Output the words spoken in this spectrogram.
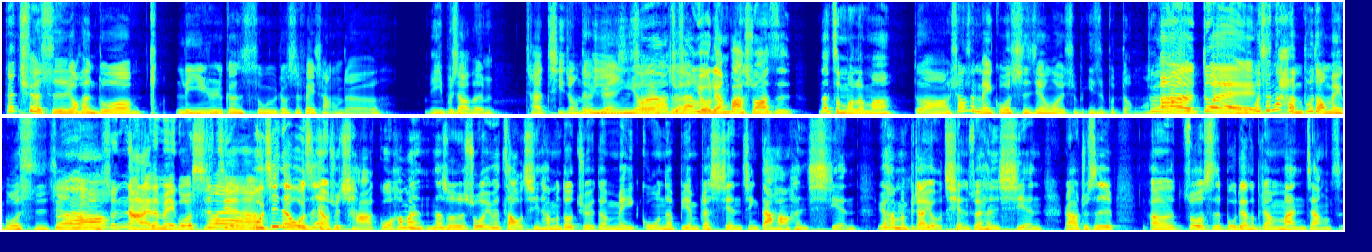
但确实有很多俚语跟俗语都是非常的，你不晓得它其中的原由。对啊，就像有两把刷子，那怎么了吗？对啊，像是美国时间，我也是一直不懂啊。对啊，对，我真的很不懂美国时间啊。所以哪来的美国时间啊？我记得我之前有去查过，他们那时候是说，因为早期他们都觉得美国那边比较先进，大家好像很闲，因为他们比较有钱，所以很闲。然后就是呃，做事步调都比较慢，这样子，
